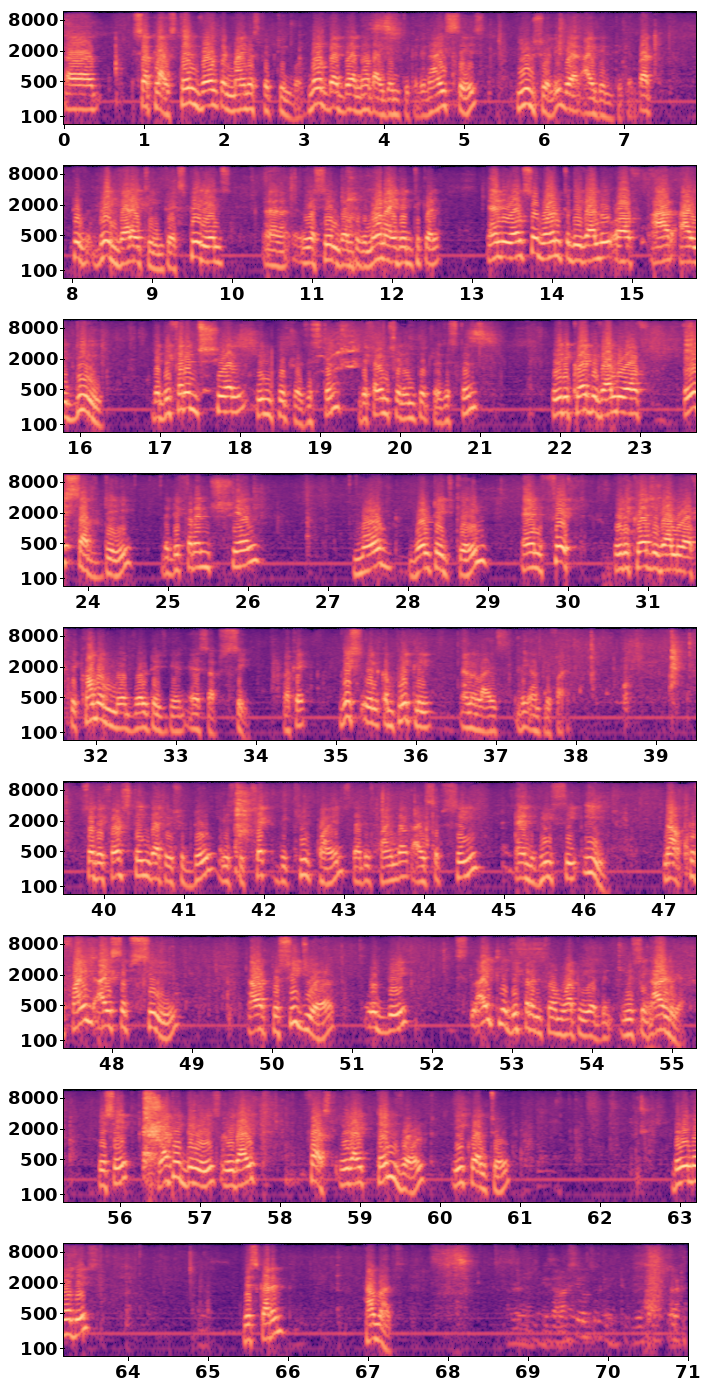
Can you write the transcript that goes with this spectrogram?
uh, supplies 10 volt and minus 15 volt. Note that they are not identical. In ICs usually they are identical but to bring variety into experience uh, we assume them to be non-identical and we also want the value of RID the differential input resistance differential input resistance we require the value of A sub D the differential mode voltage gain and fifth we require the value of the common mode voltage gain A sub C okay this will completely analyze the amplifier. So the first thing that we should do is to check the Q points that is find out I sub C and VCE. Now to find I sub C our procedure would be slightly different from what we have been using earlier. You see what we do is we write first we write 10 volt equal to do you know this this current how much? RC also given?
